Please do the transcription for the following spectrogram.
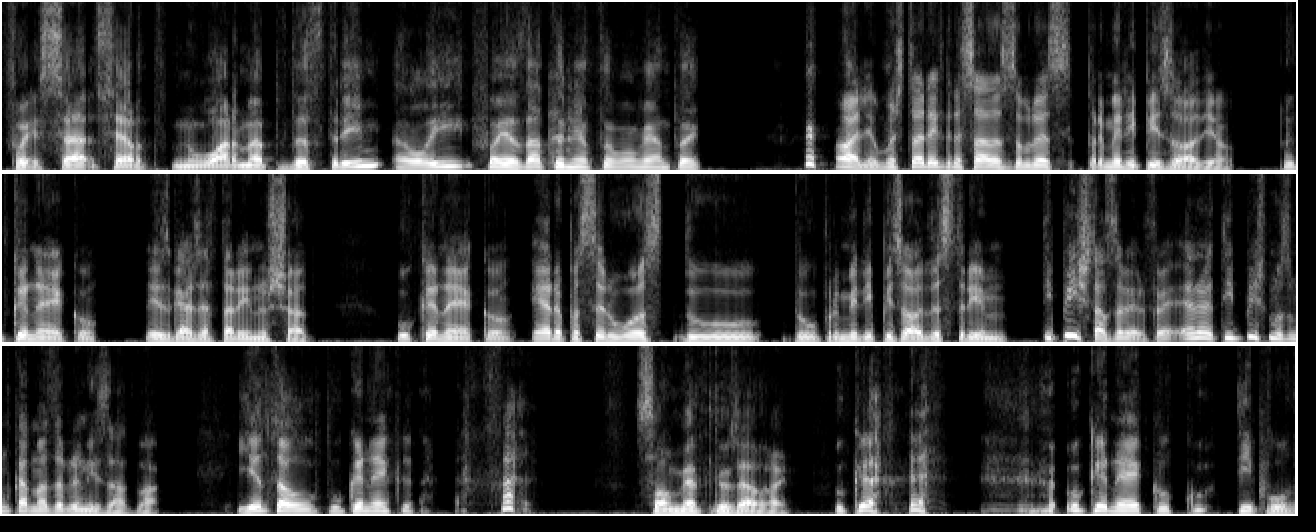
Foi cer- certo, no warm-up da stream, ali foi exatamente o momento em Olha, uma história engraçada sobre esse primeiro episódio. O Caneco, esse gajo deve estar aí no chat. O Caneco era para ser o host do, do primeiro episódio da stream. Tipo isto, estás a ver? Era tipo isto, mas um bocado mais organizado, vá. E então o Caneco, Só um momento que eu já venho. o, ca... o Caneco, tipo,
